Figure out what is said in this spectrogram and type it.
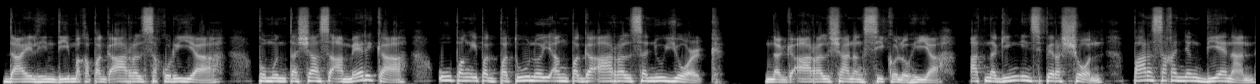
Dahil hindi makapag-aral sa Korea, pumunta siya sa Amerika upang ipagpatuloy ang pag-aaral sa New York. Nag-aral siya ng psikolohiya at naging inspirasyon para sa kanyang biyenan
